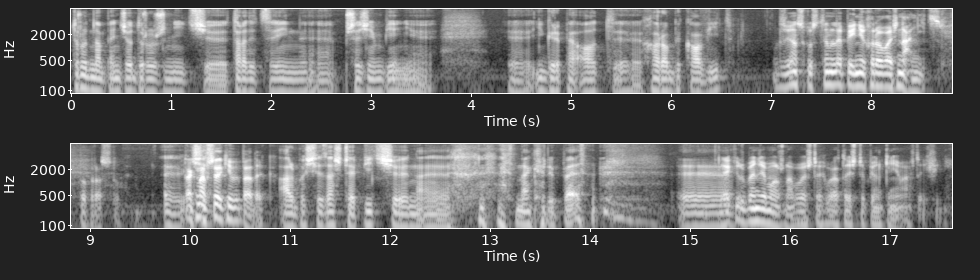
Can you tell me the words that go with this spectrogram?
Trudno będzie odróżnić tradycyjne przeziębienie i grypę od choroby COVID. W związku z tym lepiej nie chorować na nic po prostu. E, tak się, na wszelki wypadek. Albo się zaszczepić e, na, na grypę. E, Jak już będzie można, bo jeszcze chyba tej szczepionki nie ma w tej chwili.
